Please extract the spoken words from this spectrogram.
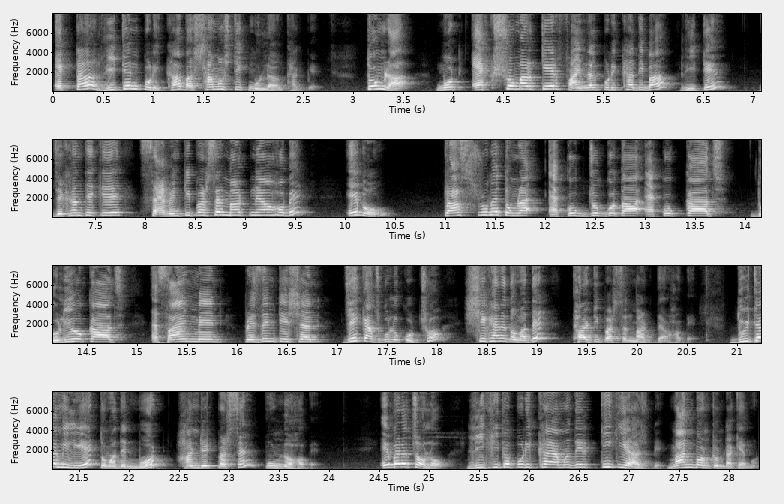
একটা রিটেন পরীক্ষা বা সামষ্টিক মূল্যায়ন থাকবে। তোমরা মোট একশো মার্কের ফাইনাল পরীক্ষা দিবা রিটেন যেখান থেকে সেভেন্টি পার্সেন্ট মার্ক নেওয়া হবে। এবং ক্লাসরুমে তোমরা একক যোগ্যতা, একক কাজ, দলীয় কাজ অ্যাসাইনমেন্ট প্রেজেন্টেশন যে কাজগুলো করছ, সেখানে তোমাদের থার্টি পার্সেন্ট মার্ক দেওয়া হবে। দুইটা মিলিয়ে তোমাদের মোট হান্ড্রেড পার্সেন্ট পূর্ণ হবে। এবারে চলো, লিখিত পরীক্ষায় আমাদের কি কি আসবে? মান বন্টনটা কেমন?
